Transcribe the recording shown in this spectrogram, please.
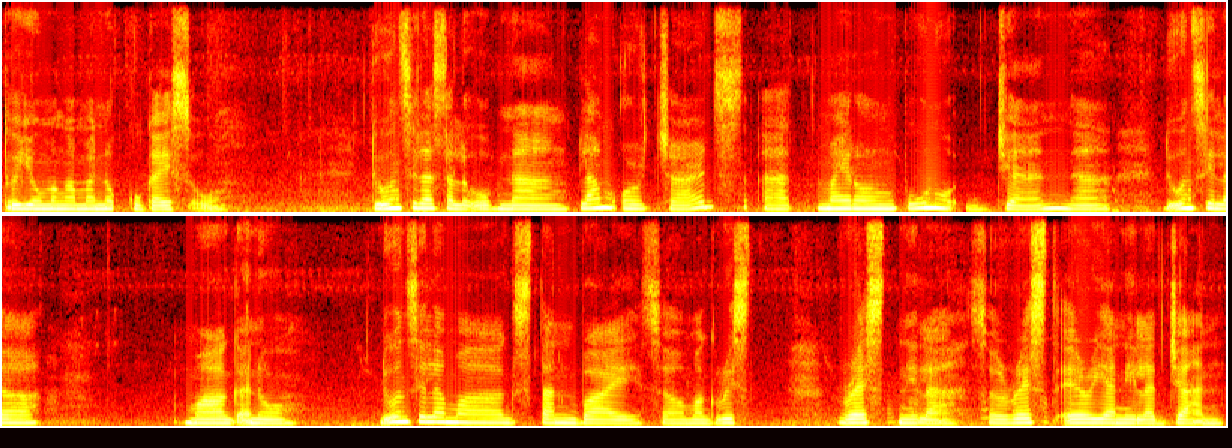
Ito yung mga manok ko guys oh. Doon sila sa loob ng plum orchards at mayroong puno dyan na doon sila mag ano, doon sila mag standby. So mag rest, rest nila. So rest area nila dyan.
